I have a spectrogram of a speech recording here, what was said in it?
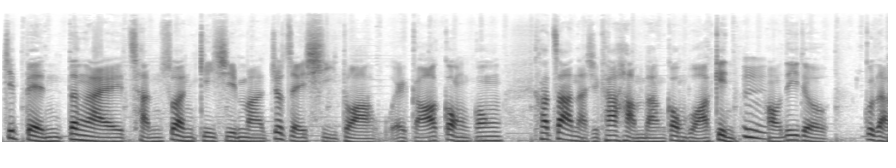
即边转来参选，其实嘛，就这时段会甲我讲讲，较早若是较含慢讲无要紧，嗯，吼，你就过来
